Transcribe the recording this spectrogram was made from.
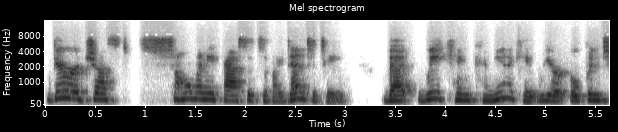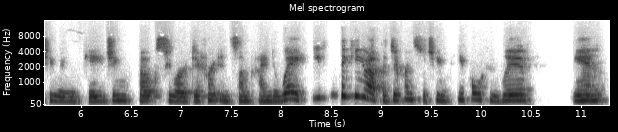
there are just so many facets of identity that we can communicate. We are open to engaging folks who are different in some kind of way, even thinking about the difference between people who live in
